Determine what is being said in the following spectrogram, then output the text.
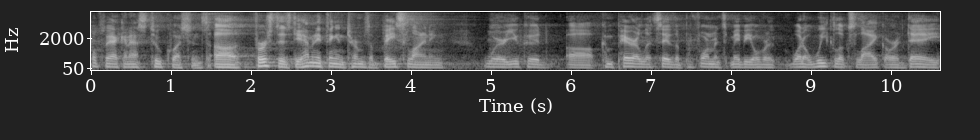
Hopefully I can ask two questions. Uh, first is, do you have anything in terms of baselining where you could uh, compare, let's say, the performance maybe over what a week looks like or a day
